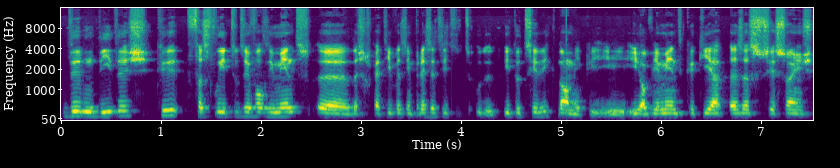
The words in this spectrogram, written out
de medidas que facilitem o desenvolvimento uh, das respectivas empresas e do, e do tecido económico. E, e, obviamente que aqui as associações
